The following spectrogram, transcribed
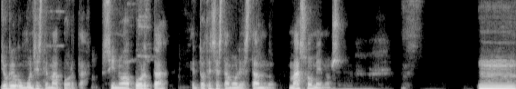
Yo creo que un buen sistema aporta. Si no aporta, entonces está molestando, más o menos. Mm,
